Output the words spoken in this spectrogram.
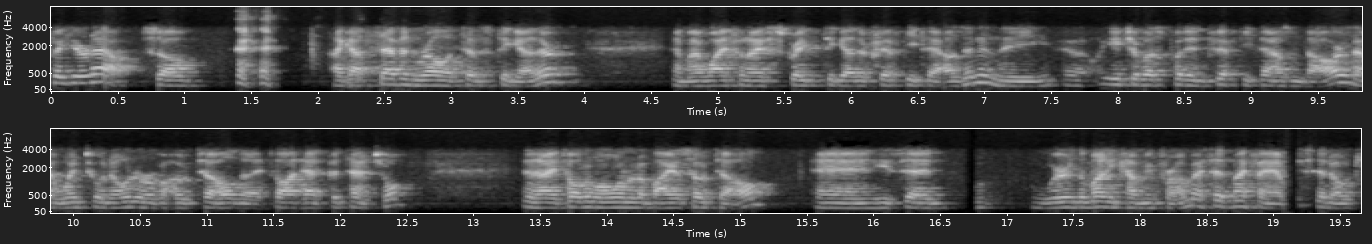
Figure it out. So I got seven relatives together, and my wife and I scraped together fifty thousand, and the uh, each of us put in fifty thousand dollars. I went to an owner of a hotel that I thought had potential, and I told him I wanted to buy his hotel, and he said, "Where's the money coming from?" I said, "My family." He said, "Okay."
